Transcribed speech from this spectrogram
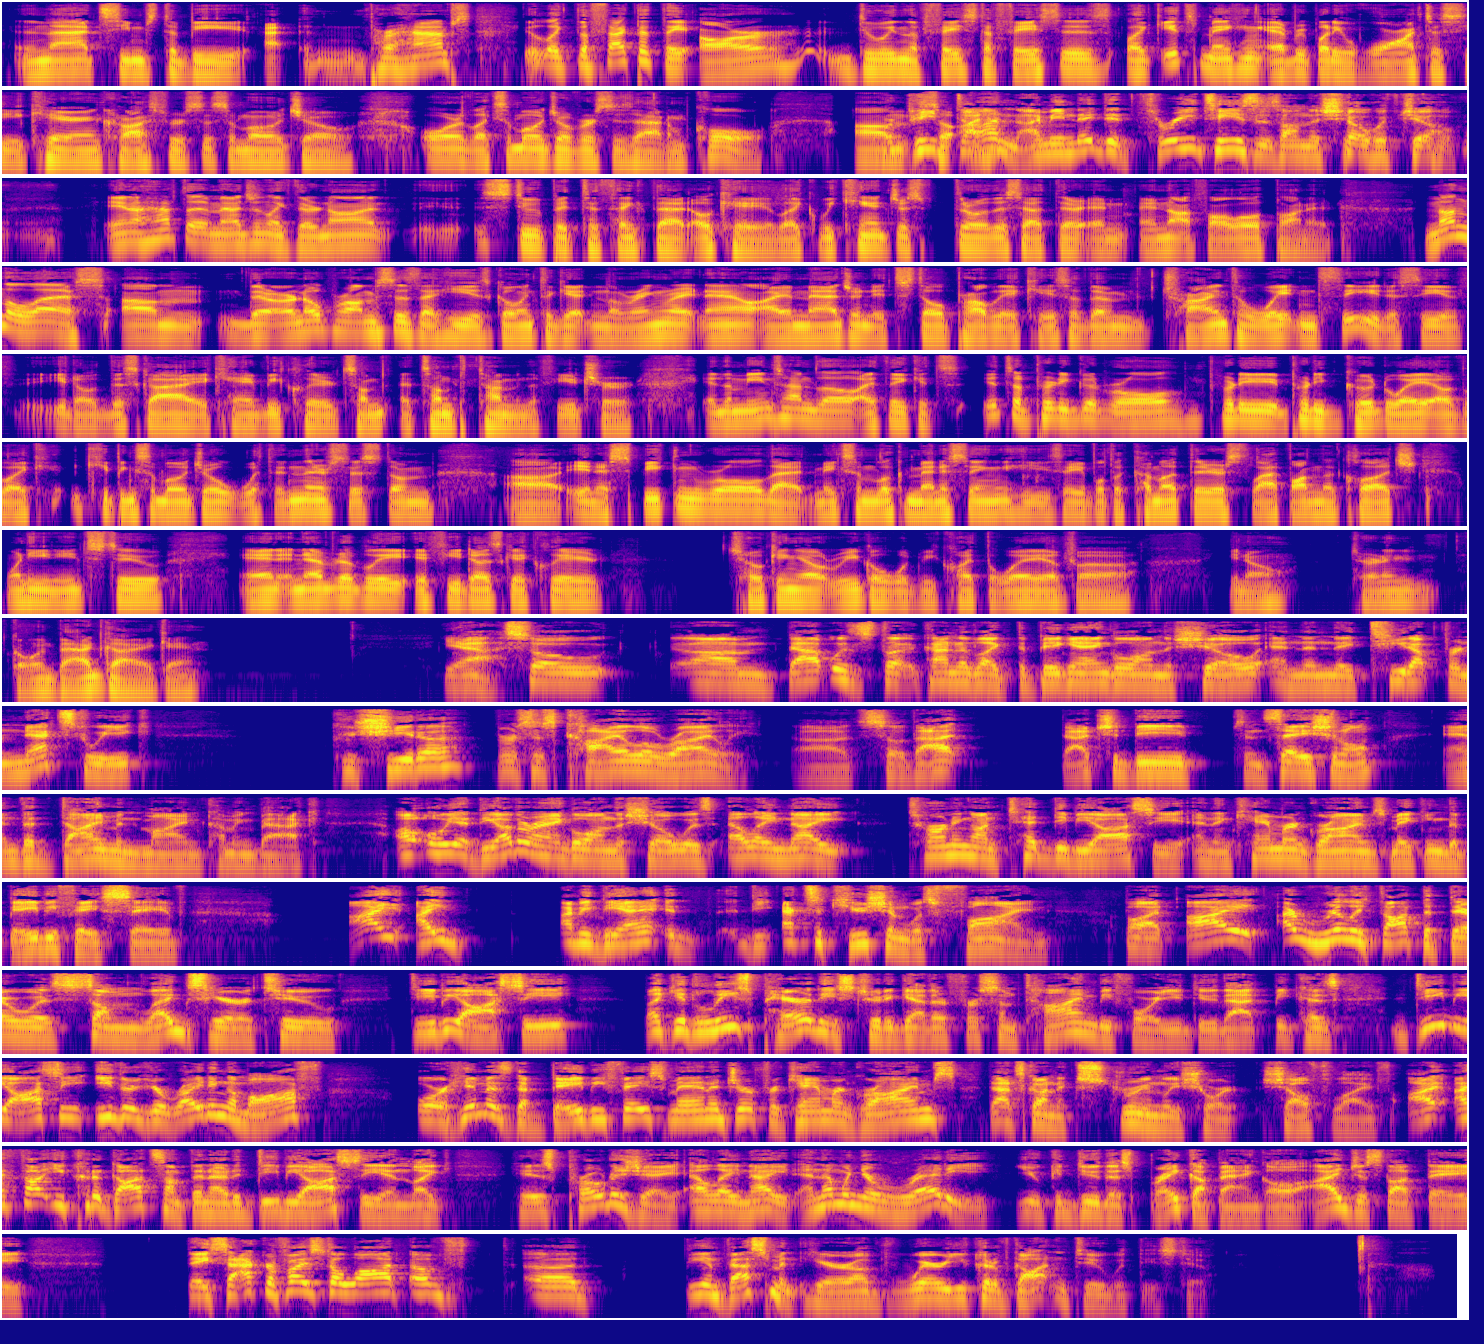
and that seems to be uh, perhaps like the fact that they are doing the face to faces, like it's making everybody want to see Karrion Cross versus Samoa Joe or like Samoa Joe versus Adam Cole. Um, or Pete so Dunne. I, I mean, they did three teases on the show with Joe. And I have to imagine like they're not stupid to think that okay, like we can't just throw this out there and, and not follow up on it. Nonetheless, um, there are no promises that he is going to get in the ring right now. I imagine it's still probably a case of them trying to wait and see to see if you know this guy can be cleared some at some time in the future. In the meantime, though, I think it's it's a pretty good role, pretty pretty good way of like keeping Samoa Joe within their system uh, in a speaking role that makes him look menacing. He's able to come out there, slap on the clutch when he needs to, and inevitably, if he does get cleared, choking out Regal would be quite the way of uh, you know turning going bad guy again. Yeah, so um, that was the, kind of like the big angle on the show, and then they teed up for next week Kushida versus Kyle O'Reilly. Uh, so that that should be sensational, and the Diamond Mine coming back. Oh, oh yeah, the other angle on the show was L.A. Knight turning on Ted DiBiase, and then Cameron Grimes making the babyface save. I I I mean the the execution was fine but I I really thought that there was some legs here to DiBiase. Like at least pair these two together for some time before you do that because DiBiase either you're writing him off or him as the babyface manager for Cameron Grimes, that's got an extremely short shelf life. I, I thought you could have got something out of DiBiase and like his protege, LA Knight. And then when you're ready, you could do this breakup angle. I just thought they they sacrificed a lot of uh, the investment here of where you could have gotten to with these two.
